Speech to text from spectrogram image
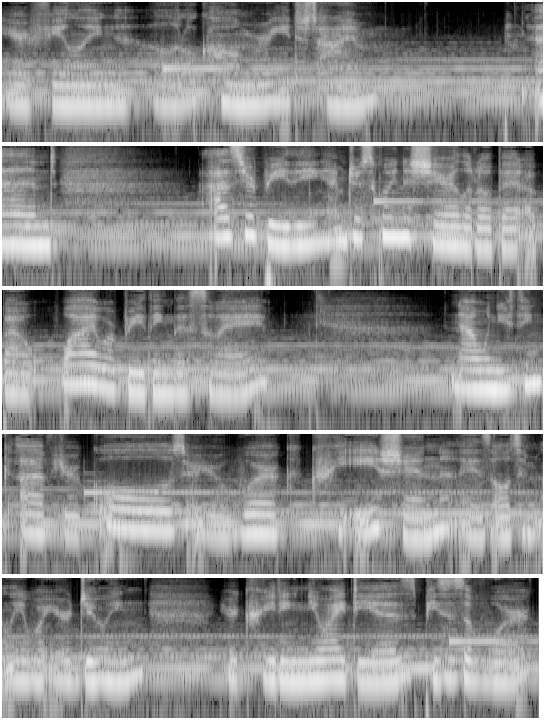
you're feeling a little calmer each time. And as you're breathing, I'm just going to share a little bit about why we're breathing this way. Now, when you think of your goals or your work, creation is ultimately what you're doing. You're creating new ideas, pieces of work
